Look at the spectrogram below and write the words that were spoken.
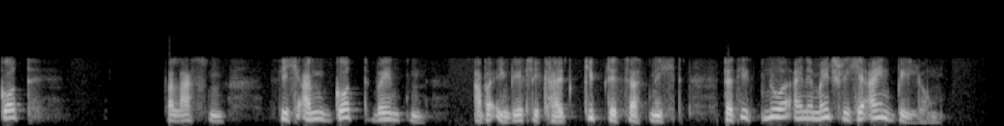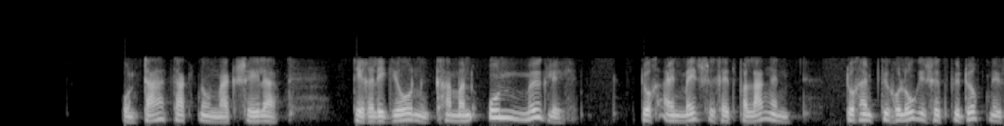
Gott verlassen sich an Gott wenden. Aber in Wirklichkeit gibt es das nicht. Das ist nur eine menschliche Einbildung. Und da sagt nun Max Scheler, die Religion kann man unmöglich durch ein menschliches Verlangen, durch ein psychologisches Bedürfnis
